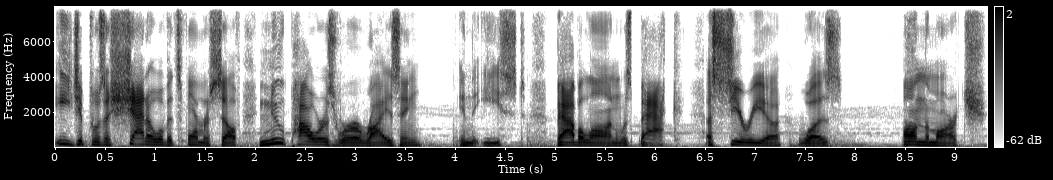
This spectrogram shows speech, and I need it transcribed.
Egypt was a shadow of its former self. New powers were arising in the east. Babylon was back. Assyria was on the march.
